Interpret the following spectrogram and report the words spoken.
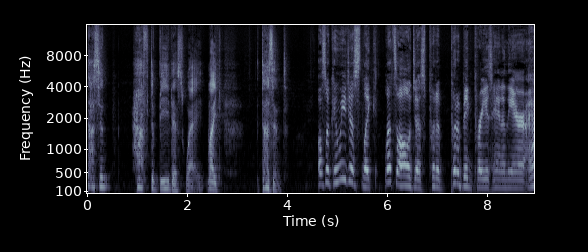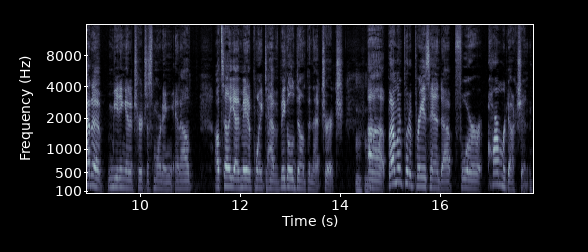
doesn't have to be this way. Like it doesn't. Also, can we just like let's all just put a put a big praise hand in the air. I had a meeting at a church this morning, and I'll I'll tell you, I made a point to have a big old dump in that church. Mm-hmm. Uh, but I'm going to put a praise hand up for harm reduction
